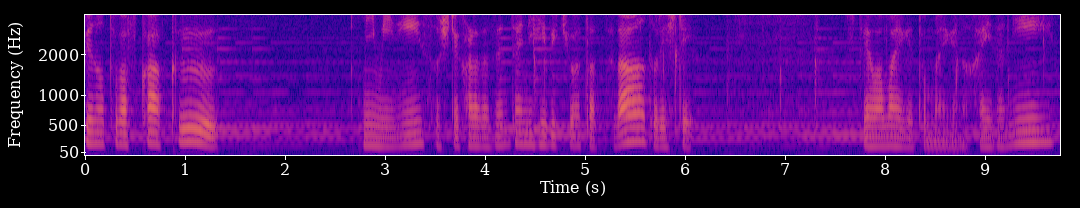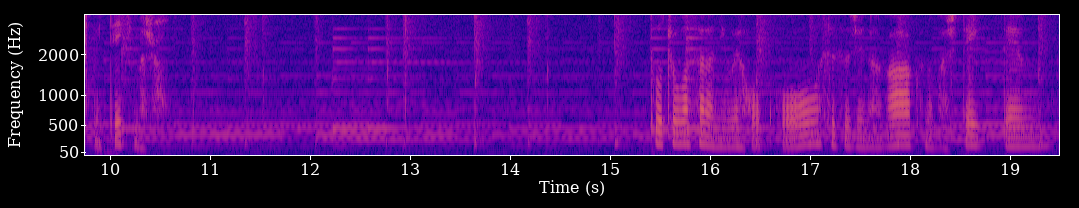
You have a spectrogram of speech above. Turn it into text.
球の音が深く耳にそして体全体に響き渡ったら取りして視点は眉毛と眉毛の間に置いていきましょう。頭頂はさらに上方向背筋長く伸ばして一点。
